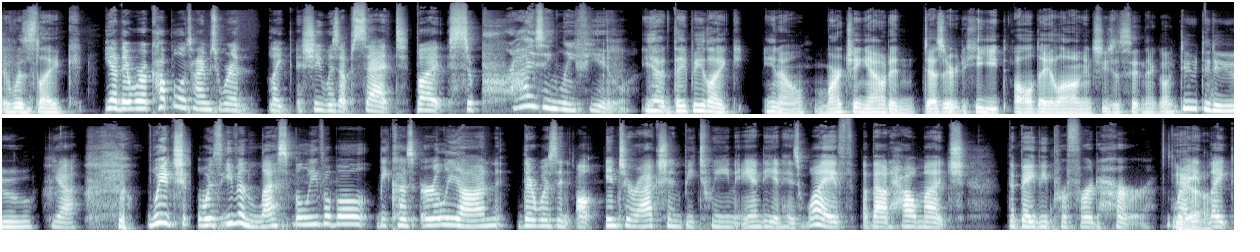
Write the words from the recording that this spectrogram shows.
it was like Yeah, there were a couple of times where like she was upset, but surprisingly few. yeah, they'd be like you know marching out in desert heat all day long, and she's just sitting there going doo doo doo. Yeah. Which was even less believable because early on there was an uh, interaction between Andy and his wife about how much the baby preferred her, right? Yeah. Like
